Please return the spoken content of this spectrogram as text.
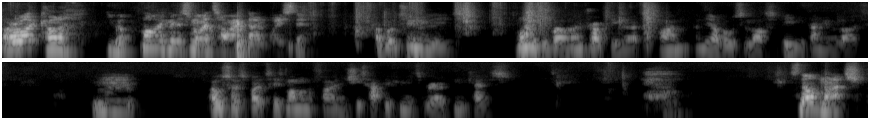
Alright, Connor. You've got five minutes of my time. Don't waste it. I've got two new leads. One was a well-known drug dealer at the time, and the other was the last to be with Daniel alive. Hmm. I also spoke to his mum on the phone, and she's happy for me to reopen the case. It's not much.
